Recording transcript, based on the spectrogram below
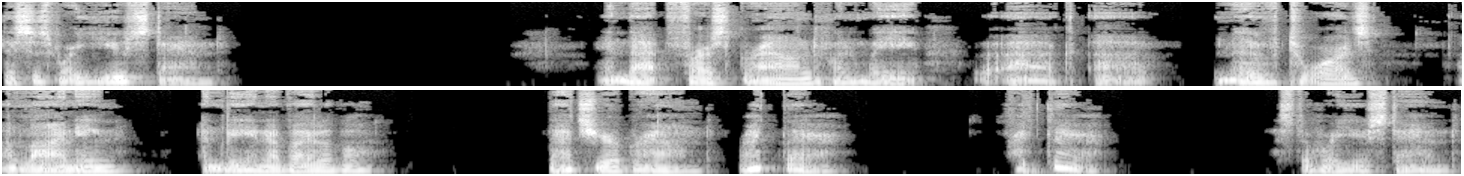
This is where you stand. In that first ground, when we uh, uh, move towards aligning and being available, that's your ground right there, right there, as to where you stand.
